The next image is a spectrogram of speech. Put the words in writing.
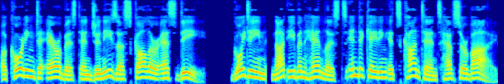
According to Arabist and Geniza scholar S.D. Goitein, not even handlists indicating its contents have survived.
